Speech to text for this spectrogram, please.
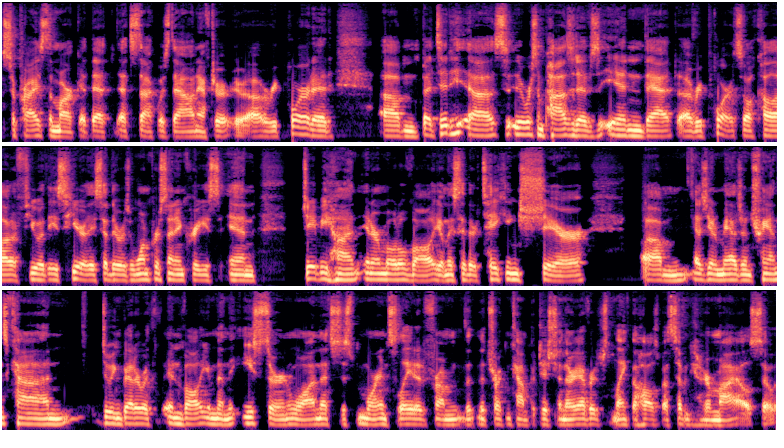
surprised the market. That that stock was down after uh, reported, um, but did uh, so there were some positives in that uh, report. So I'll call out a few of these here. They said there was a one percent increase in JB Hunt intermodal volume. They say they're taking share um, as you imagine, Transcon doing better with in volume than the Eastern one. That's just more insulated from the, the trucking competition. Their average length of haul is about 1,700 miles. So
